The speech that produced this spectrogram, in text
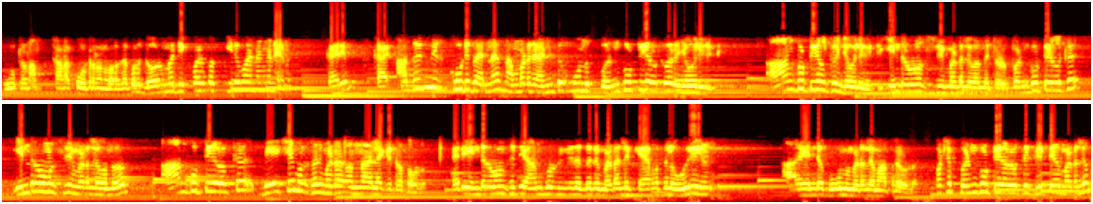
കൂട്ടണം കണക്കൂട്ടണം എന്ന് പറഞ്ഞപ്പോൾ ഗവൺമെന്റ് ഇപ്പോഴത്തെ തീരുമാനം എങ്ങനെയാണ് കാര്യം അതിന് കൂടി തന്നെ നമ്മുടെ രണ്ട് മൂന്ന് പെൺകുട്ടികൾക്ക് ഒരു ജോലി കിട്ടി. ആൺകുട്ടികൾക്കും ജോലി കിട്ടി. ഇന്റർ യൂണിവേഴ്സിറ്റി മെഡൽ വന്നിട്ടുള്ളൂ പെൺകുട്ടികൾക്ക് ഇന്റർ യൂണിവേഴ്സിറ്റി മെഡൽ വന്നതും ആൺകുട്ടികൾക്ക് ദേശീയ മത്സര മെഡൽ എന്നാലേ കിട്ടത്തുള്ളൂ കാര്യം ഇന്റർ യൂണിവേഴ്സിറ്റി ആൺകുട്ടികളുടെ ഒരു മെഡൽ കേരളത്തിലെ ഒരു എന്റെ മൂന്ന് മെഡൽ മാത്രമേ ഉള്ളൂ. പക്ഷെ പെൺകുട്ടികൾക്ക് കിട്ടിയ മെഡലും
